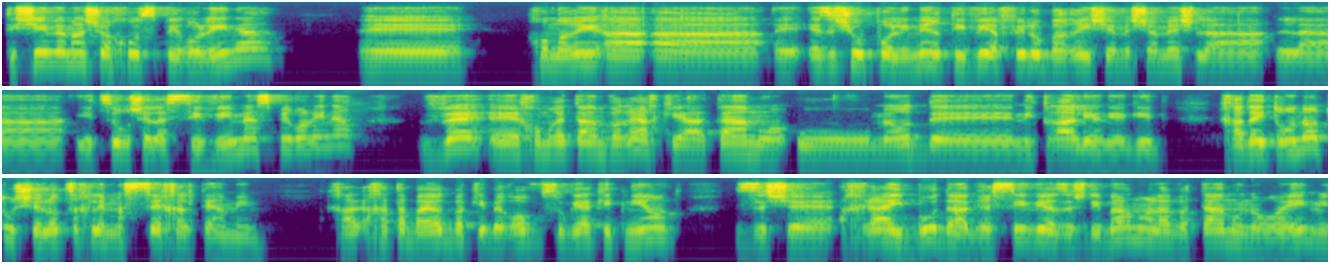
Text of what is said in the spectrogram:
90 ומשהו אחוז ספירולינה, חומרי, איזשהו פולימר טבעי אפילו בריא שמשמש לייצור של הסיבים מהספירולינה וחומרי טעם וריח כי הטעם הוא, הוא מאוד אה, ניטרלי אני אגיד. אחד היתרונות הוא שלא צריך למסך על טעמים. אחת הבעיות ברוב סוגי הקטניות זה שאחרי העיבוד האגרסיבי הזה שדיברנו עליו הטעם הוא נוראי, מי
